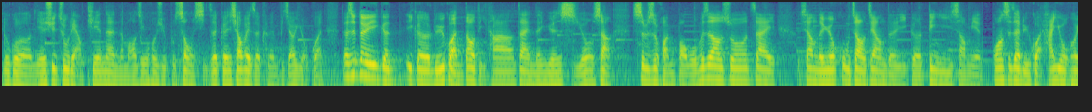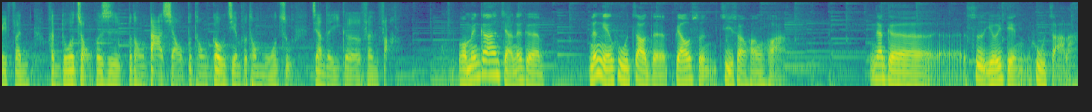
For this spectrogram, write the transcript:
如果连续住两天，那你的毛巾或许不送洗，这跟消费者可能比较有关。但是对于一个一个旅馆，到底它在能源使用上是不是环保，我不知道。说在像能源护照这样的一个定义上面，光是在旅馆，它又会分很多种，或是不同大小、不同构件、不同模组这样的一个分法。我们刚刚讲那个。能源护照的标准计算方法，那个是有一点复杂啦。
